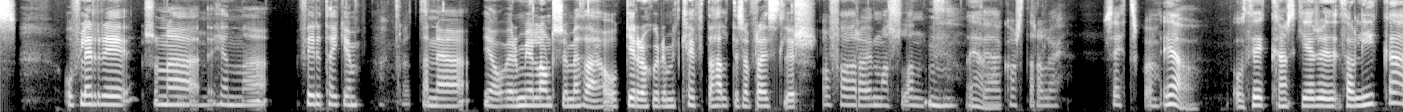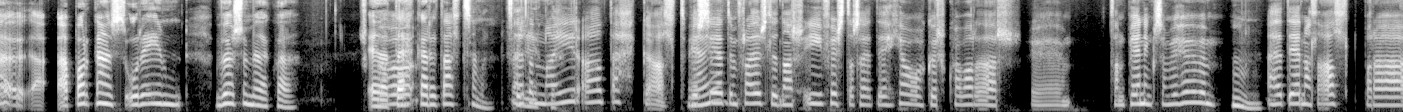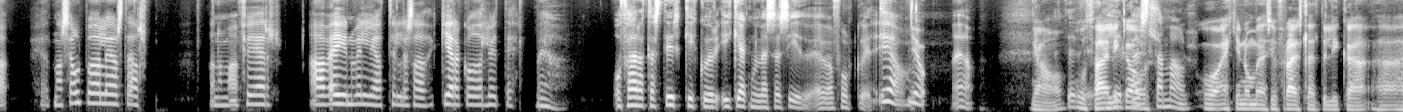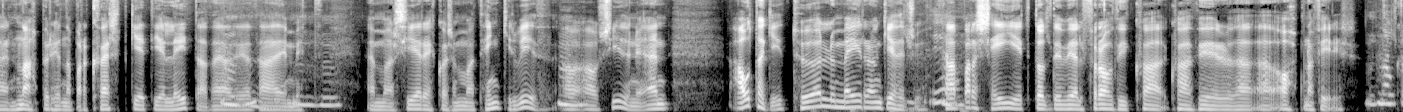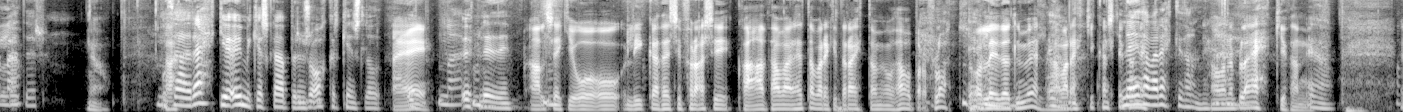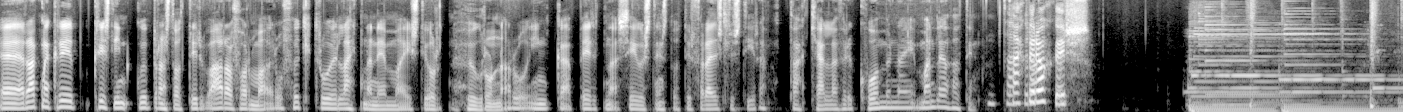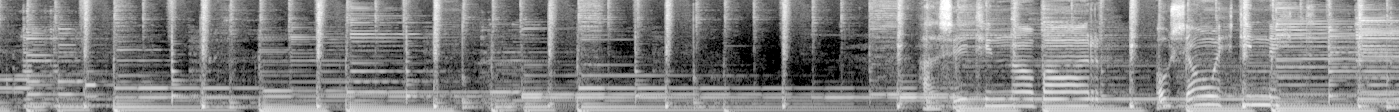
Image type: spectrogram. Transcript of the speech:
og fleiri svona mm. hérna fyrirtækjum. Akkurat. Þannig að já, við erum mjög lánsum með það og gerur okkur um eitt kleift að halda þessar fræðslur. Og fara um all land mm. þegar það kostar alveg sitt sko. Já, og þið kannski eru þá líka að borga hans úr eigin vössum eða hvað? Sko, Eða dekkar þetta allt saman? Þetta ykkur? nær að dekka allt. Við Jæja. setjum fræðislunar í fyrsta sæti hjá okkur hvað var þar um, þann pening sem við höfum. Mm. Þetta er náttúrulega allt bara hérna, sjálfböðulega starf. Þannig að maður fer af eigin vilja til þess að gera góða hluti. Já. Og það er að styrkja ykkur í gegnum þessa síðu ef að fólk veit. Já, Já. Já. Já, Þetta og það er líka mál. og ekki nóg með þessi fræðsleildu líka það er nappur hérna bara hvert get ég leita þegar mm -hmm. það er mitt Mhm. Ef maður sér eitthvað sem maður tengir við á, á síðunni. En átakið tölum meira um geðhelsu Já. það bara segir doldið vel frá því hvað, hvað þið eru að, að opna fyrir. Nákvæmlega. Já, Og það er ekki auðmyggjaskapur eins og okkar kynslu uppliði. alls ekki. Og, og líka þessi frasi hvað það var, þetta var ekki drætt á mig og það var bara flott. Og leiði öllum vel, það var ekki kannski Nei, þannig. það var ekki þannig. það var nefnilega ekki þannig. Já. Ragnar Kri- Kristín Guðbrandsdóttir varaformaður og fulltrúi læknanema í stjórn Hugrúnar og Inga Birna Sigursteinsdóttir fræðslustýra. Takk kjalla fyrir komuna í mannlega þáttin. Takk fyrir okkur. Að sitjinn á bar og sjá eitt í neitt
